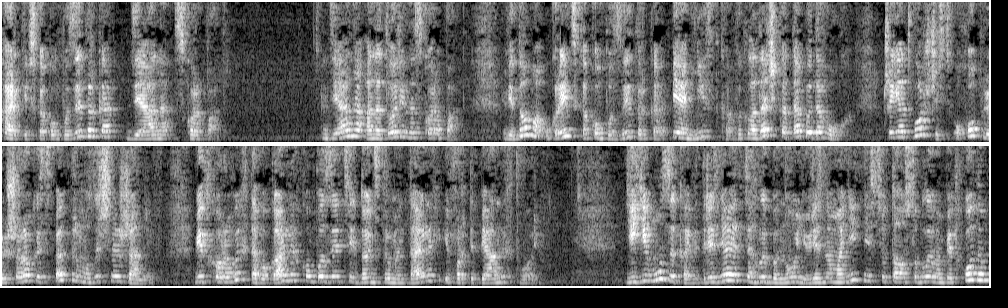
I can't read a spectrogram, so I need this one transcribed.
харківська композиторка Діана Скоропад. Діана Анатоліївна Скоропад відома українська композиторка, піаністка, викладачка та педагог, чия творчість охоплює широкий спектр музичних жанрів від хорових та вокальних композицій до інструментальних і фортепіанних творів. Її музика відрізняється глибиною, різноманітністю та особливим підходом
